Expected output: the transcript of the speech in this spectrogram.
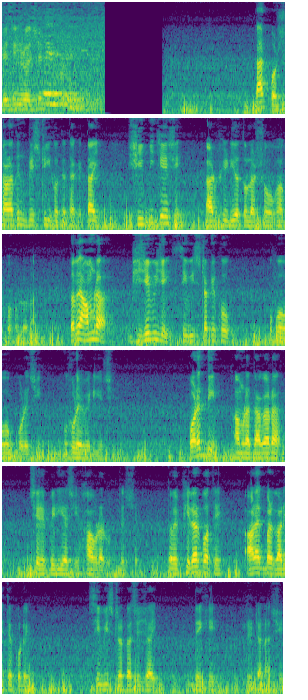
বেসিন রয়েছে। তারপর সারাদিন বৃষ্টি হতে থাকে তাই সি বিচে এসে আর ভিডিও তোলার সৌভাগ্য হলো না। তবে আমরা ভিজে ভিজেই সি বিচটাকে খুব উপভোগ করেছি ঘুরে বেরিয়েছি পরের দিন আমরা দাগারা ছেড়ে বেরিয়ে আসি হাওড়ার উদ্দেশ্যে। তবে ফেরার পথে আর একবার গাড়িতে করে সি বিচটার কাছে যাই দেখে রিটার্ন আসি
